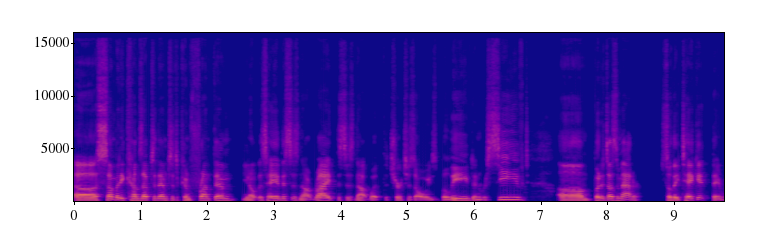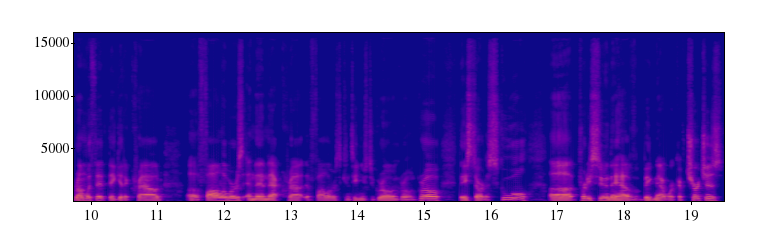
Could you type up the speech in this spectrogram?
Uh, somebody comes up to them to, to confront them. You know, say, "Hey, this is not right. This is not what the church has always believed and received." Um, but it doesn't matter. So they take it, they run with it, they get a crowd of followers, and then that crowd of followers continues to grow and grow and grow. They start a school. Uh, pretty soon, they have a big network of churches.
